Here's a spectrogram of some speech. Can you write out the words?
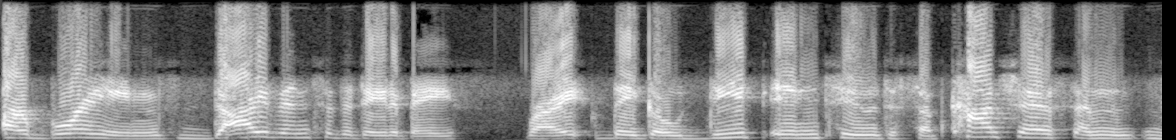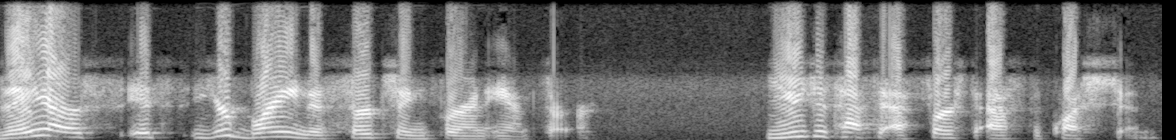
our brains dive into the database right they go deep into the subconscious and they are it's your brain is searching for an answer you just have to at first ask the question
